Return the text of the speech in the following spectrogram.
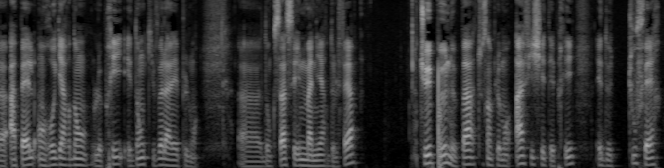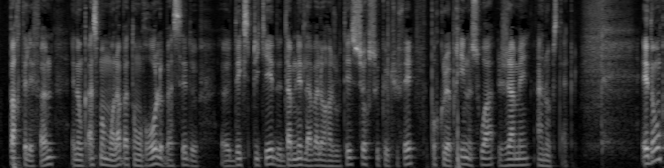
euh, appellent en regardant le prix et donc qui veulent aller plus loin. Euh, donc ça, c'est une manière de le faire. Tu peux ne pas tout simplement afficher tes prix et de tout faire par téléphone. Et donc à ce moment-là, bah, ton rôle, bah, c'est de euh, d'expliquer, de d'amener de la valeur ajoutée sur ce que tu fais pour que le prix ne soit jamais un obstacle. Et donc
